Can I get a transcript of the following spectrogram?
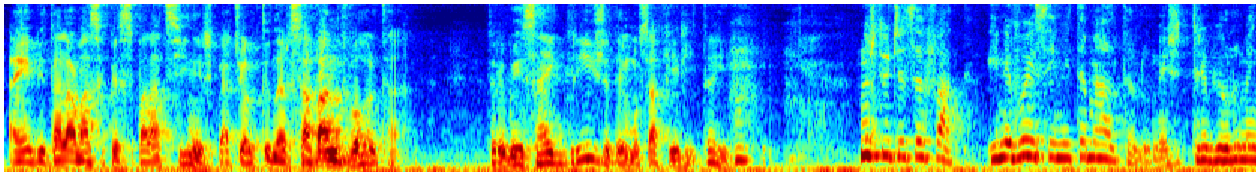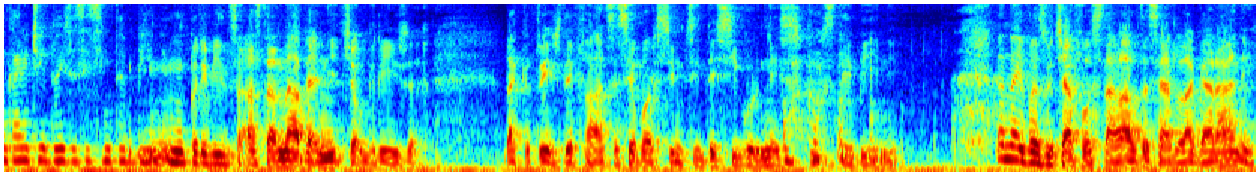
Ai invitat la masă pe Spalaține și pe acel tânăr savant Volta. Trebuie să ai grijă de musafirii tăi. Nu știu ce să fac. E nevoie să imităm altă lume și trebuie o lume în care cei doi să se simtă bine. În privința asta n-avea nicio grijă. Dacă tu ești de față, se vor simți desigur nespus de bine. Dar n-ai văzut ce a fost alaltă seară la Garani?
